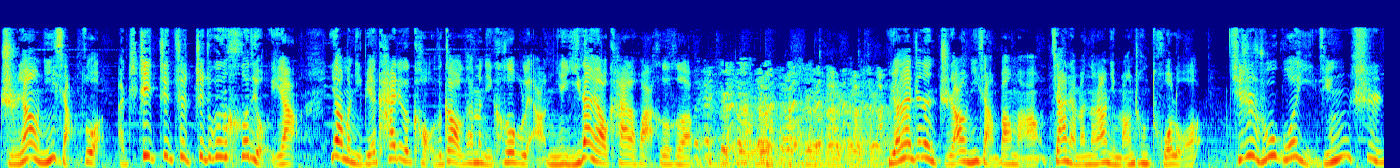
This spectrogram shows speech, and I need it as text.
只要你想做啊，这这这这就跟喝酒一样，要么你别开这个口子，告诉他们你喝不了；你一旦要开的话，呵呵。原来真的只要你想帮忙，家长们能让你忙成陀螺。其实，如果已经是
